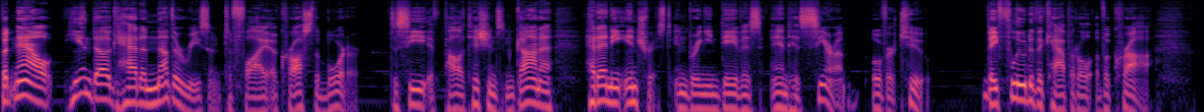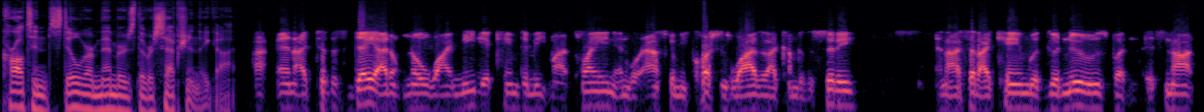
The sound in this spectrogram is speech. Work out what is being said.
But now, he and Doug had another reason to fly across the border to see if politicians in Ghana had any interest in bringing Davis and his serum over too. They flew to the capital of Accra. Carlton still remembers the reception they got. And I, to this day, I don't know why media came to meet my plane and were asking me questions. Why did I come to the city? And I said I came with good news, but it's not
